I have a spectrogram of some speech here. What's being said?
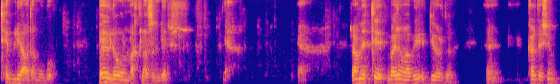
Tebliğ adamı bu. Böyle olmak lazım gelir. Ya. Ya. Rahmetli Bayram abi diyordu. Kardeşim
